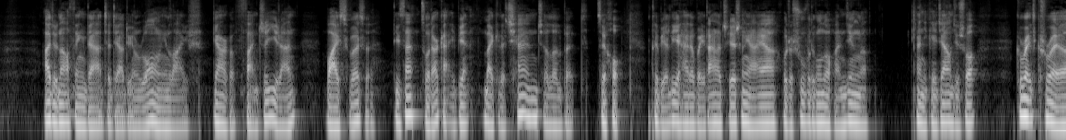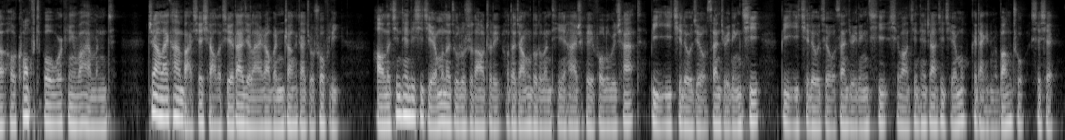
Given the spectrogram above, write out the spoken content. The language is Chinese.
I do not think that they are doing wrong in life。第二个，反之亦然，vice versa。第三，做点改变，make the change a little bit。最后，特别厉害的、伟大的职业生涯呀，或者舒服的工作环境啊，那你可以这样去说：great career or comfortable working environment。这样来看，把一些小的细节带进来，让文章更加具有说服力。好，那今天这期节目呢就录制到这里。如果大家更多的问题，还是可以 follow WeChat b 一七六九三九一零七 b 一七六九三九一零七。希望今天这样期节目可以带给你们帮助，谢谢。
